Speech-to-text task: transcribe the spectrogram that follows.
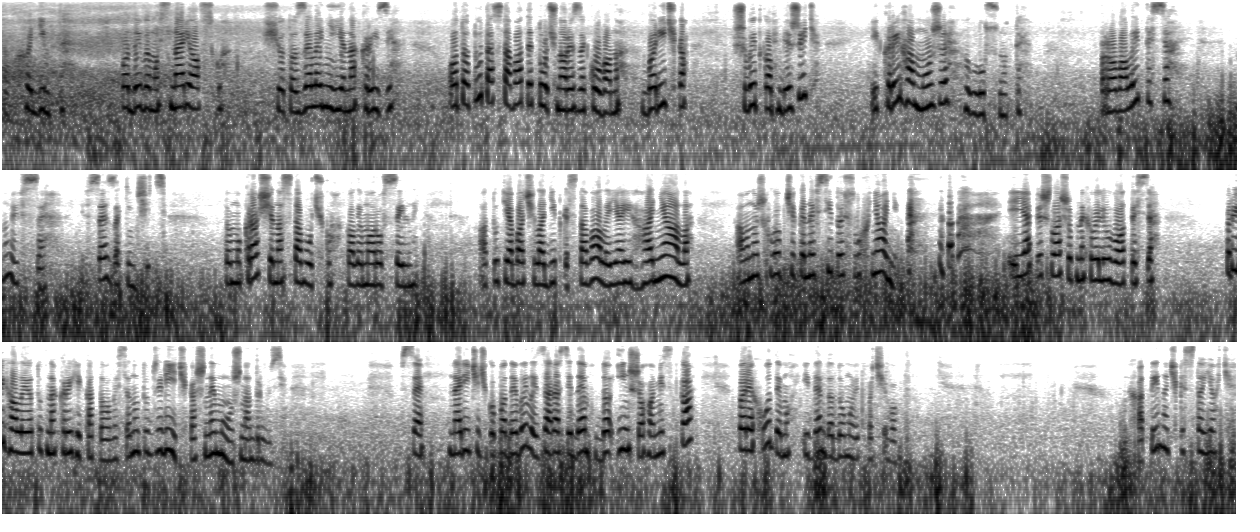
Так, ходімте, подивимось на рязку, що то зеленіє на кризі. Ото тут ставати точно ризиковано, бо річка швидко біжить і крига може луснути, провалитися, ну і все. І все закінчиться. Тому краще на ставочку, коли мороз сильний. А тут я бачила, дітки ставали, я їх ганяла. А воно ж, хлопчики, не всі то й слухняні. І я пішла, щоб не хвилюватися. Пригали отут на криги каталися. Ну тут річка ж не можна, друзі. Все, на річечку подивились. Зараз йдемо до іншого містка. Переходимо, йдемо додому відпочивати. Хатиночки стоять.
